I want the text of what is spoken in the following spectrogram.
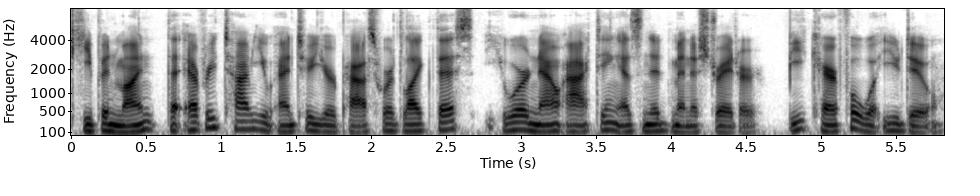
Keep in mind that every time you enter your password like this, you are now acting as an administrator. Be careful what you do.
